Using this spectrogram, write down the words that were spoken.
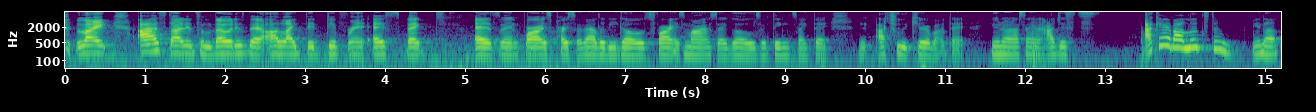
like I started to notice that I like the different aspects as in far as personality goes, far as mindset goes, and things like that. I truly care about that. You know what I'm saying? I just I care about looks too, you know,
